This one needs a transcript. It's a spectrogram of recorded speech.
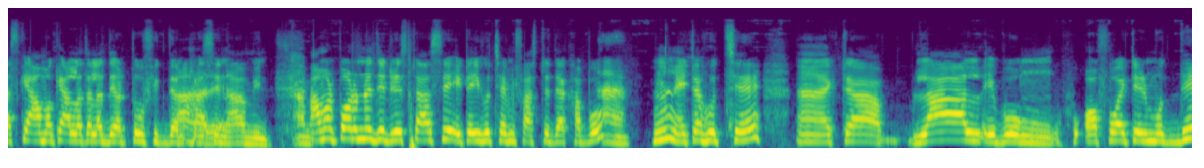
আজকে আমাকে আল্লাহ তালা দেওয়ার তৌফিক দান করেছেন আমিন। আমিন। আমার পরনে যে ড্রেসটা আছে এটাই হচ্ছে আমি ফার্স্টে দেখাবো। হ্যাঁ। হুম এটা হচ্ছে একটা লাল এবং অফ হোয়াইটের মধ্যে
